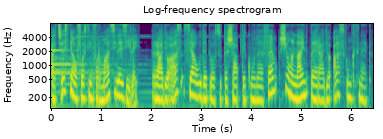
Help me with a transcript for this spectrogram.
Acestea au fost informațiile zilei. Radio As se aude pe 107 cu FM și online pe radioas.net.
